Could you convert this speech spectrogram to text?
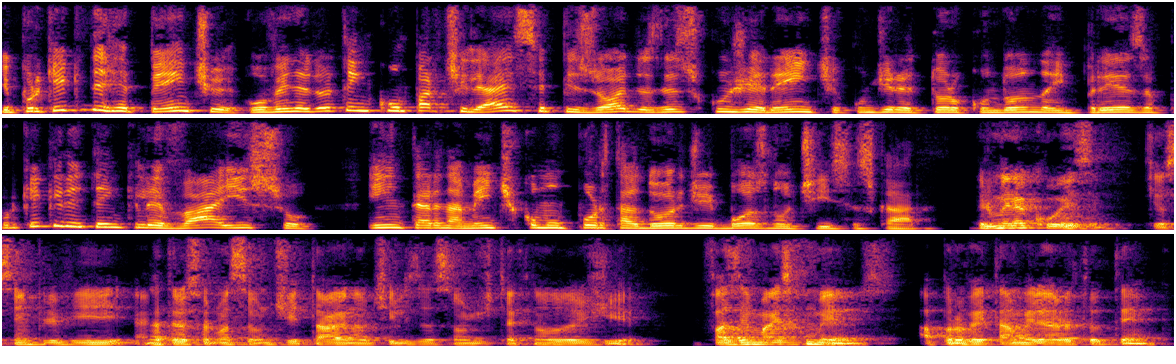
e por que que de repente o vendedor tem que compartilhar esse episódio às vezes com o gerente, com o diretor, com o dono da empresa? Por que que ele tem que levar isso internamente como um portador de boas notícias, cara? Primeira coisa que eu sempre vi na transformação digital e na utilização de tecnologia fazer mais com menos, aproveitar melhor o teu tempo,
